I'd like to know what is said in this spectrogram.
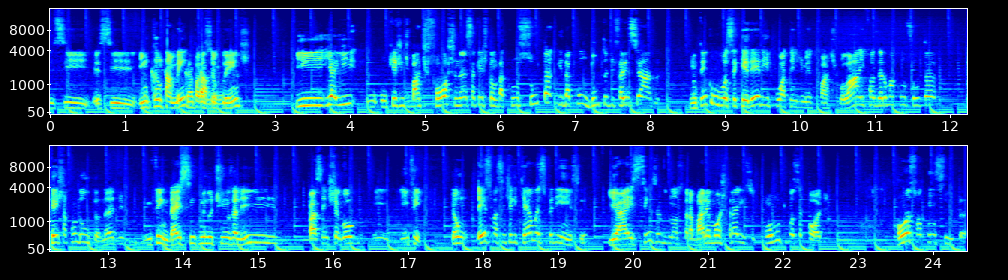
esse, esse encantamento, encantamento. para o seu cliente. E, e aí, o, o, que a gente bate forte nessa questão da consulta e da conduta diferenciada. Não tem como você querer ir para o atendimento particular e fazer uma consulta queixa-conduta, né? De, enfim, 10, 5 minutinhos ali, o paciente chegou e, enfim. Então, esse paciente ele quer uma experiência. E a essência do nosso trabalho é mostrar isso. Como que você pode com a sua consulta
